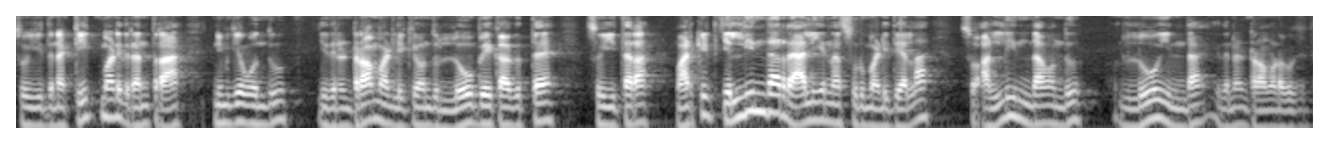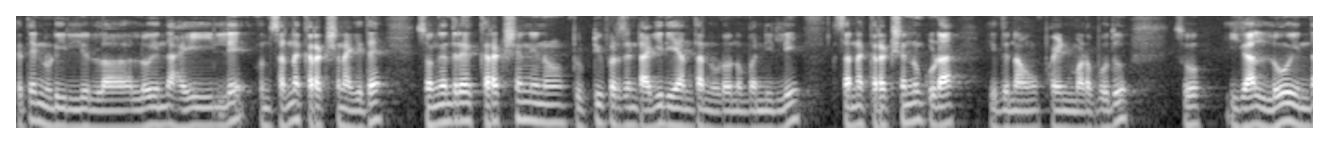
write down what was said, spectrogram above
ಸೊ ಇದನ್ನು ಕ್ಲಿಕ್ ಮಾಡಿದ ನಂತರ ನಿಮಗೆ ಒಂದು ಇದನ್ನು ಡ್ರಾ ಮಾಡಲಿಕ್ಕೆ ಒಂದು ಲೋ ಬೇಕಾಗುತ್ತೆ. ಸೊ ಈ ಥರ ಮಾರ್ಕೆಟ್ ಎಲ್ಲಿಂದ ರ್ಯಾಲಿಯನ್ನು ಶುರು ಮಾಡಿದೆಯಲ್ಲ? ಸೊ ಅಲ್ಲಿಂದ ಒಂದು ಲೋ ಇಂದ ಇದನ್ನು ಡ್ರಾ ಮಾಡಬೇಕಾಗತ್ತೆ. ನೋಡಿ, ಇಲ್ಲಿ ಲೋ ಇಂದ ಹೈ ಇಲ್ಲೇ ಒಂದು ಸಣ್ಣ ಕರೆಕ್ಷನ್ ಆಗಿದೆ. ಸೊ ಹಂಗಂದರೆ ಕರೆಕ್ಷನ್ ಏನು ಫಿಫ್ಟಿ ಪರ್ಸೆಂಟ್ ಆಗಿದೆಯಾ ಅಂತ ನೋಡೋಣ, ಬನ್ನಿ ಇಲ್ಲಿ. ಸಣ್ಣ ಕರೆಕ್ಷನ್ನು ಕೂಡ ಇದು ನಾವು ಫೈಂಡ್ ಮಾಡ್ಬೋದು. ಸೊ ಈಗ ಲೋ ಇಂದ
